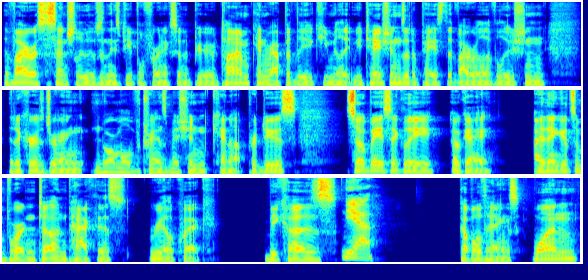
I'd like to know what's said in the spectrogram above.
The virus essentially lives in these people for an extended period of time, can rapidly accumulate mutations at a pace that viral evolution that occurs during normal transmission cannot produce. So basically, okay, I think it's important to unpack this real quick because Yeah. a couple of things. One,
